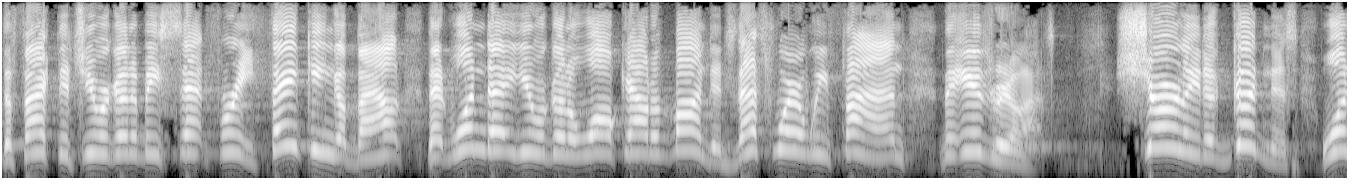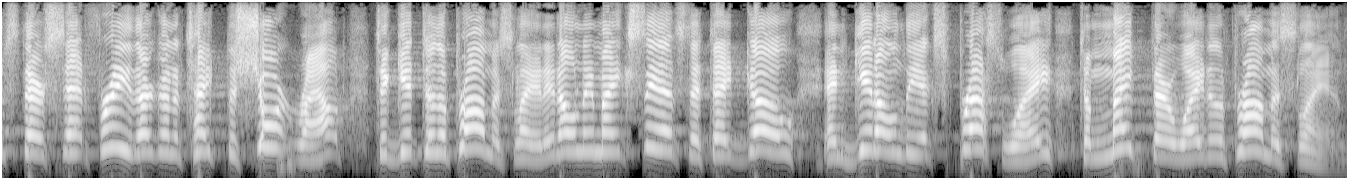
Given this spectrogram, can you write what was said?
the fact that you were going to be set free, thinking about that one day you were going to walk out of bondage. That's where we find the Israelites. Surely to goodness, once they're set free, they're going to take the short route to get to the promised land. It only makes sense that they'd go and get on the expressway to make their way to the promised land.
